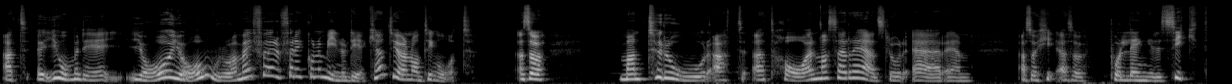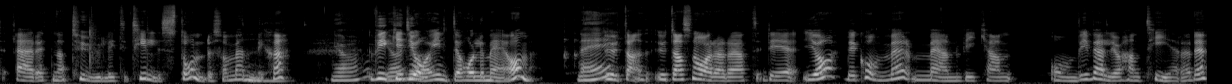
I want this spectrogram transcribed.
Att eh, jo, men det, ja, jag oroar mig för, för ekonomin och det kan jag inte göra någonting åt. Alltså, man tror att, att ha en massa rädslor är en, alltså, he, alltså på längre sikt, är ett naturligt tillstånd som människa. Ja, Vilket ja, ja. jag inte håller med om. Nej, Utan, utan snarare att det, ja, det kommer, men vi kan, om vi väljer att hantera det,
